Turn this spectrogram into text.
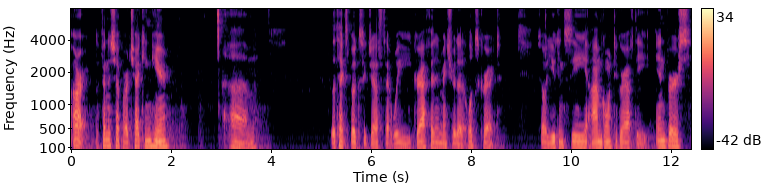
Alright, to finish up our checking here, um, the textbook suggests that we graph it and make sure that it looks correct. So you can see I'm going to graph the inverse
